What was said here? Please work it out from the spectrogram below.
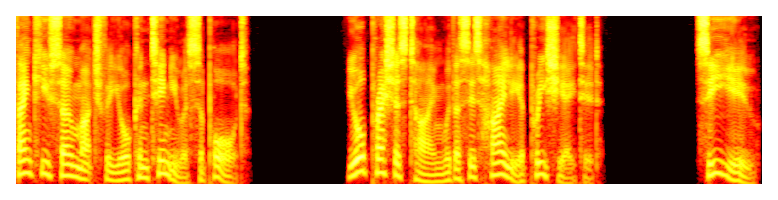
Thank you so much for your continuous support. Your precious time with us is highly appreciated. See you.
